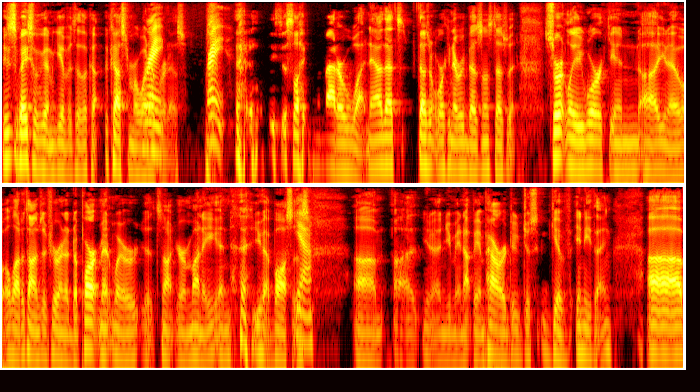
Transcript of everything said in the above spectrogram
he's basically going to give it to the cu- customer, whatever Right. it is. Right. He's just like no matter what. Now that doesn't work in every business. Doesn't certainly work in uh, you know a lot of times if you're in a department where it's not your money and you have bosses. Yeah. Um, uh, you know, and you may not be empowered to just give anything. Uh,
